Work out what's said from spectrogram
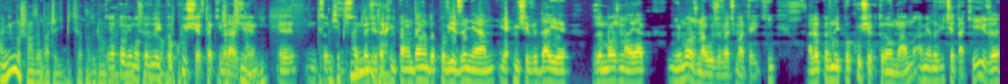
Oni muszą zobaczyć bitwę pod Grunwaldem. Ja powiem o pewnej pokusie w takim razie, y, co, tak co będzie takim pandanem do powiedzenia, jak mi się wydaje, że można, jak nie można używać Matejki, ale pewnej pokusie, którą mam, a mianowicie takiej, że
